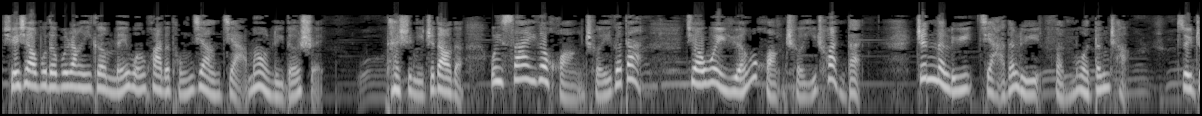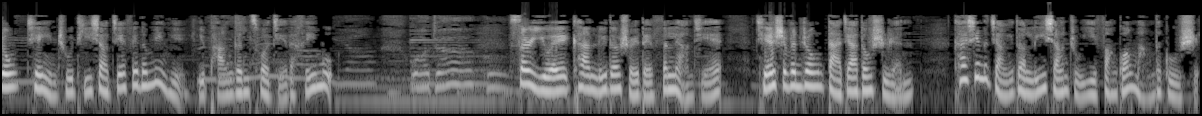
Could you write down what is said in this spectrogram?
学校不得不让一个没文化的铜匠假冒吕得水，但是你知道的，为撒一个谎扯一个蛋，就要为圆谎扯一串蛋，真的驴假的驴粉墨登场。最终牵引出啼笑皆非的命运与盘根错节的黑幕。四儿以为看《驴得水》得分两节，前十分钟大家都是人，开心的讲一段理想主义放光芒的故事，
